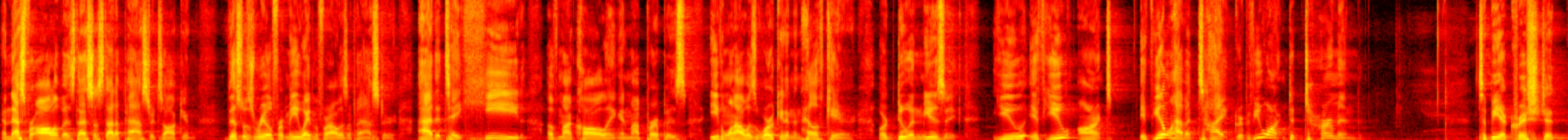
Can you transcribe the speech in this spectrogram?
and that's for all of us. That's just not a pastor talking. This was real for me way before I was a pastor. I had to take heed of my calling and my purpose, even when I was working in healthcare or doing music. You, if you aren't, if you don't have a tight grip, if you aren't determined to be a Christian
